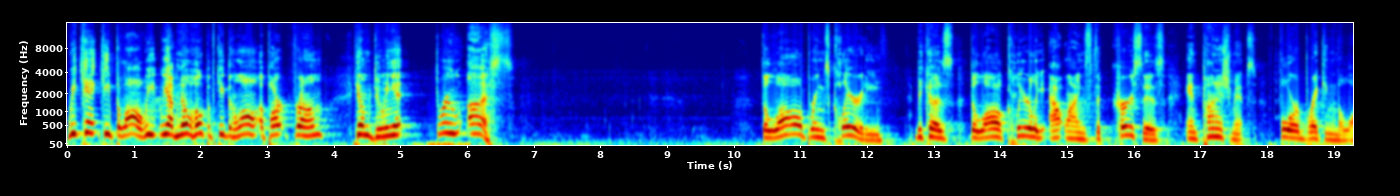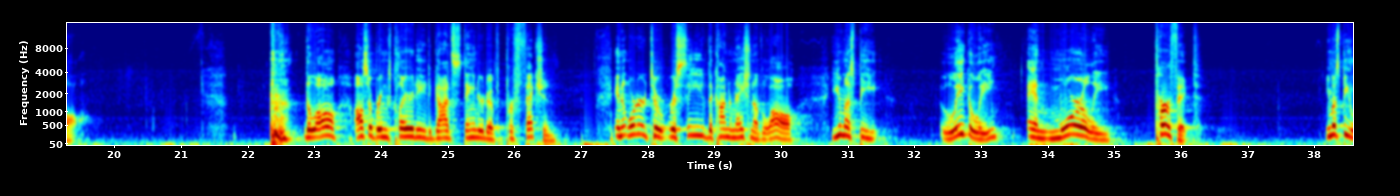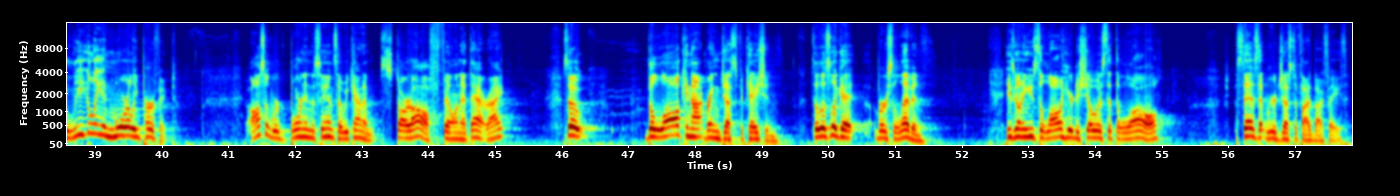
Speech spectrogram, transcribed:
We can't keep the law. We, we have no hope of keeping the law apart from Him doing it through us. The law brings clarity because the law clearly outlines the curses and punishments for breaking the law. The law also brings clarity to God's standard of perfection. In order to receive the condemnation of the law, you must be legally and morally perfect. You must be legally and morally perfect. Also, we're born into sin, so we kind of start off failing at that, right? So, the law cannot bring justification. So, let's look at verse 11. He's going to use the law here to show us that the law says that we are justified by faith.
